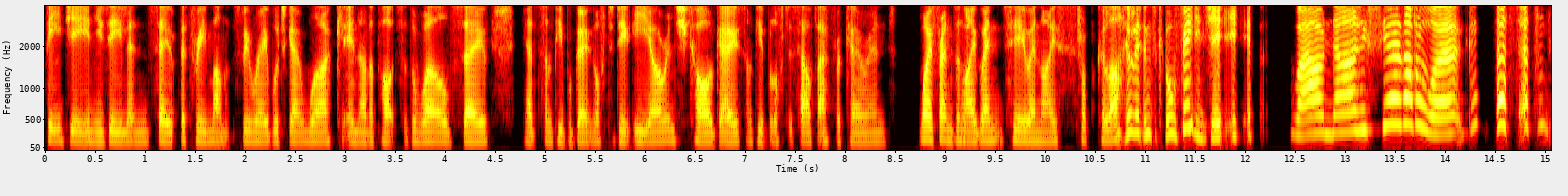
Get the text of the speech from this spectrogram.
Fiji and New Zealand. So for three months, we were able to go and work in other parts of the world. So we had some people going off to do ER in Chicago, some people off to South Africa, and my friends and I went to a nice tropical island called Fiji. Wow, nice. Yeah, that'll work.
